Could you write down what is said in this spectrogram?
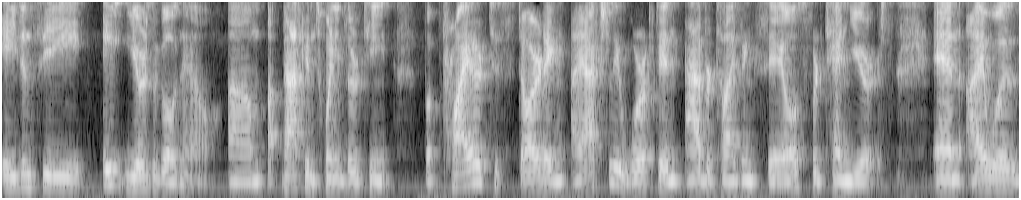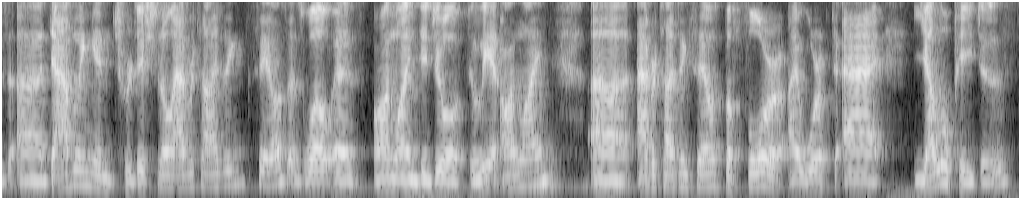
agency eight years ago now, um, back in 2013. But prior to starting, I actually worked in advertising sales for 10 years. And I was uh, dabbling in traditional advertising sales as well as online digital affiliate online uh, advertising sales before I worked at Yellow Pages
